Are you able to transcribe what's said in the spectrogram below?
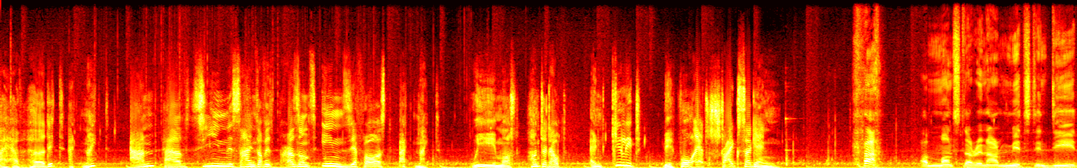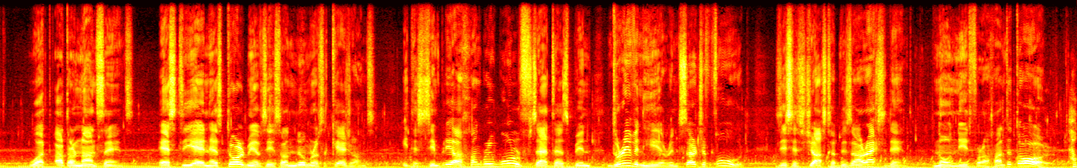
I have heard it at night and have seen the signs of its presence in the forest at night. We must hunt it out and kill it before it strikes again. Ha! A monster in our midst indeed. What utter nonsense. Estienne has told me of this on numerous occasions. It is simply a hungry wolf that has been driven here in search of food. This is just a bizarre accident. No need for a hunt at all. How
